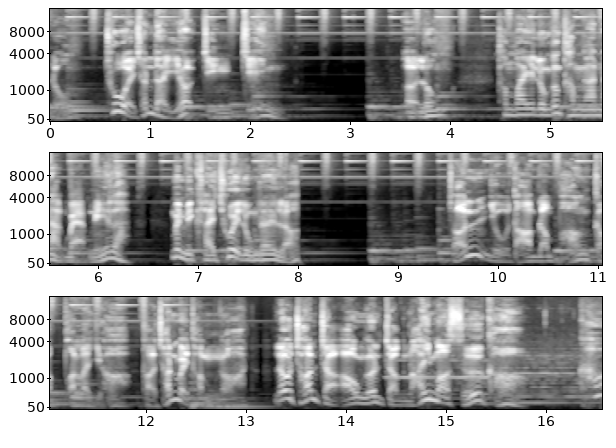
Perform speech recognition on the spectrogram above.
หนุ่มช่วยฉันได้เยอะจริง ๆ เออลุงทำไมลุงต้องทำงานหนักแบบนี้ล่ะ ไม่มีใครช่วยลุงเลยเหรอ ฉันอยู่ตามลำพังกับภรรยา ถ้าฉันไม่ทำงาน แล้วฉันจะเอาเงินจากไหนมาซื้อข้าว เขา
